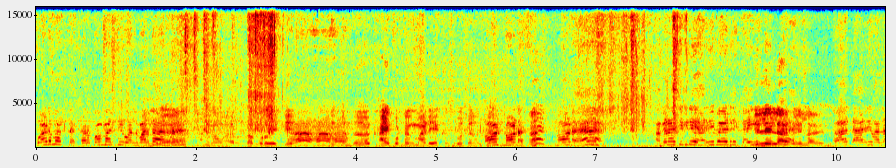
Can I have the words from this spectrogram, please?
ಕೊಡ್ ಮತ್ತೆ ಕರ್ಕೊಂಡ್ ಬಂದಿ ಒಂದ್ ಮಟ್ಟ ಅಂದ್ರೆ ನನಗ ರೊಕ್ಕ ಕೊಡೋದೈತಿ ಹಾ, ಹಾ, ಒಂದು ಕಾಯಿ ಕೊಟ್ಟಂಗ್ ಮಾಡಿ ನೋಡ್ ನೋಡ ನೋಡ. ಅಗಡ ತಿಗಡಿ ಹರಿಬೇಡ್ರಿ ಕೈ ಇಲ್ಲ ಇಲ್ಲ ಹಾ ದಾರಿ ಹೊಲ.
